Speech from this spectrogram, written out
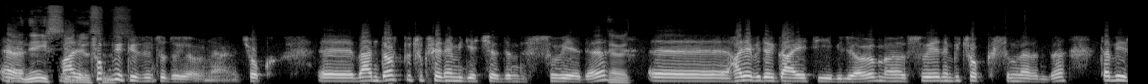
Evet, ne, ne hissediyorsunuz? Çok büyük üzüntü duyuyorum yani. Çok e, ben dört buçuk senemi geçirdim Suriye'de. Evet. E, Halep'i de gayet iyi biliyorum. E, Suriye'nin birçok kısımlarında. Tabii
